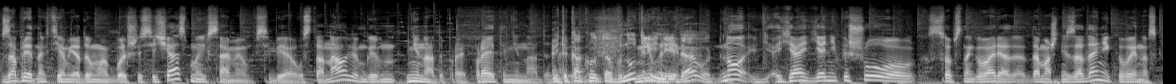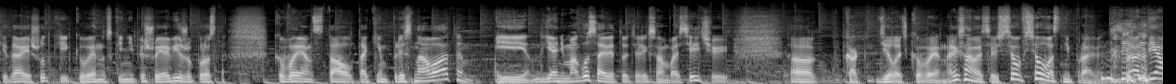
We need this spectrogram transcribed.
Запретных тем, я думаю, больше сейчас. Мы их сами в себе устанавливаем. Говорим, «Ну, не надо про это, про это не надо. Это какой-то внутренний, да? Вот? Но я, я не пишу, собственно говоря, домашние задания КВНовские, да, и шутки КВНовские не пишу. Я вижу просто, КВН стал таким пресноватым, и я не могу советовать Александру Васильевичу, э, как делать КВН. Александр Васильевич, все, все у вас неправильно. Я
